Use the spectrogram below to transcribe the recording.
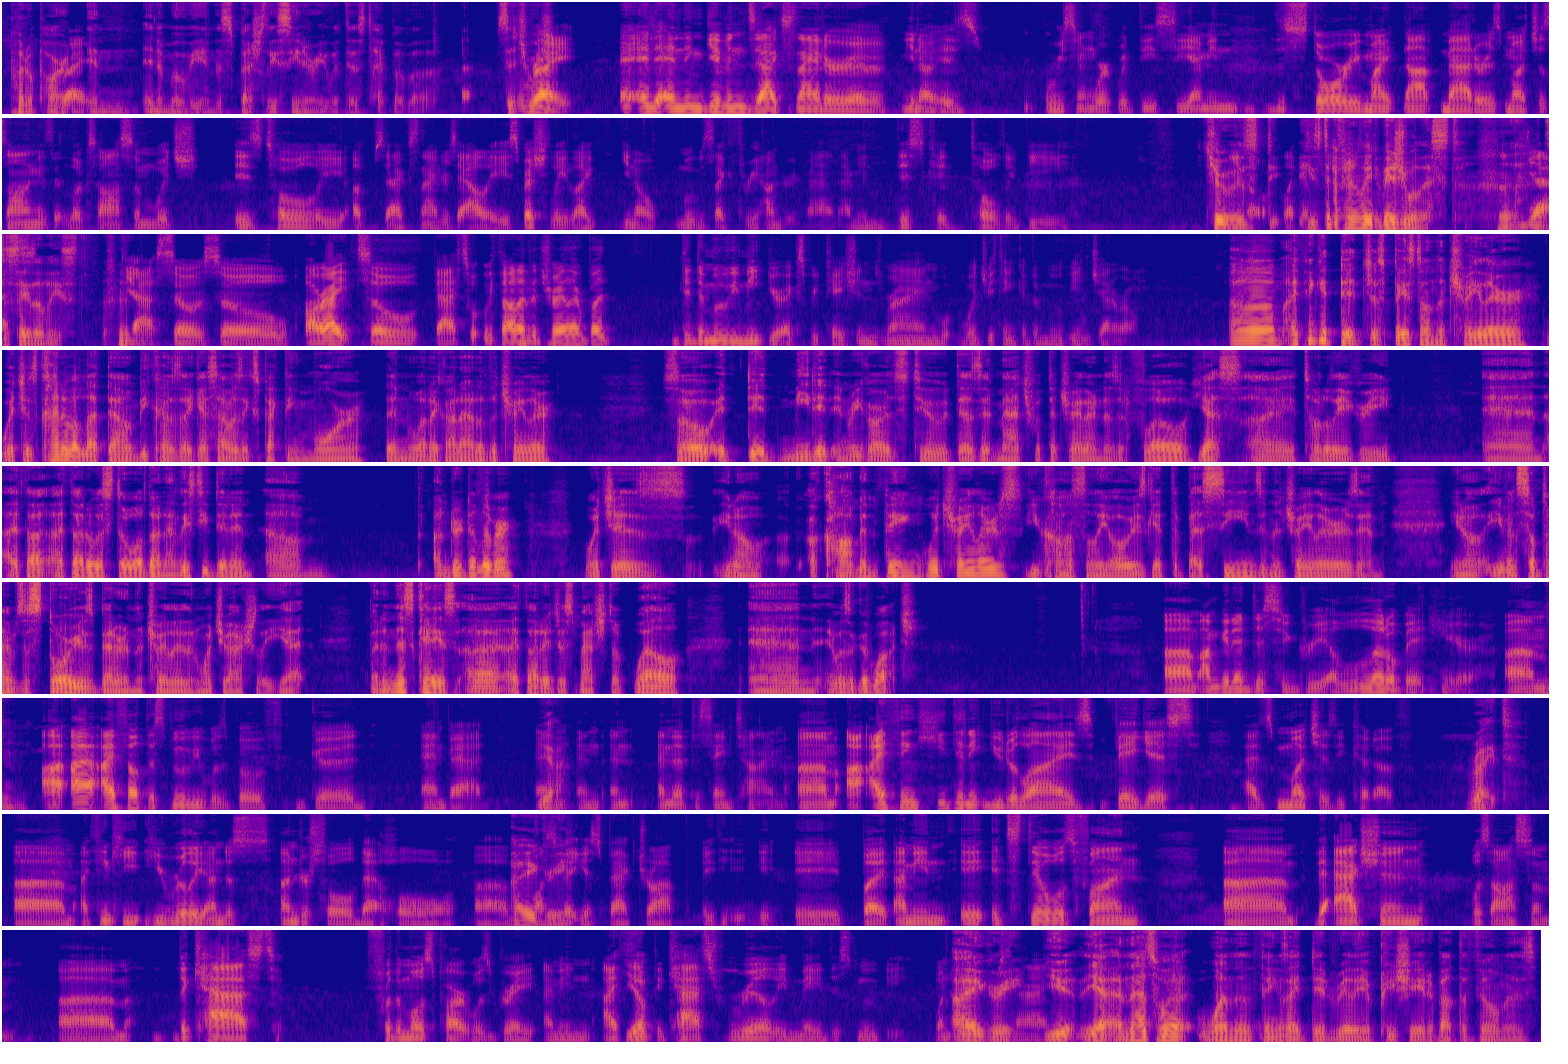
put apart Right. in in a movie, and especially scenery with this type of a situation. right, and and then given Zack Snyder, uh, you know, his recent work with DC, I mean, the story might not matter as much as long as it looks awesome, which is totally up Zack Snyder's alley, especially like you know movies like 300. Man, I mean, this could totally be True. you It's, know, like a- he's definitely a visualist, to say the least. yeah. So so all right. So that's what we thought of the trailer. But did the movie meet your expectations, Ryan? What do you think of the movie in general? Um, I think it did, just based on the trailer, which is kind of a letdown because I guess I was expecting more than what I got out of the trailer. So it did meet it in regards to does it match with the trailer and does it flow? Yes, I totally agree. And I thought I thought it was still well done. At least he didn't um under deliver, which is, you know, a common thing with trailers. You constantly always get the best scenes in the trailers and you know, even sometimes the story is better in the trailer than what you actually get. But in this case, uh, I thought it just matched up well, and it was a good watch. Um, I'm gonna disagree a little bit here. Um, Mhm. I, I felt this movie was both good and bad. And, Yeah. and, and and at the same time, um, I, I think he didn't utilize Vegas as much as he could have. Right. Um, I think he, he really under, undersold that whole um, I Las. Vegas backdrop. It, it, it, but I mean, it, it still was fun. Um, the action was awesome. Um, the cast, for the most part, was great. I mean, I think Yep. the cast really made this movie. 100%. I agree. You, yeah, and that's what one of the things I did really appreciate about the film is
